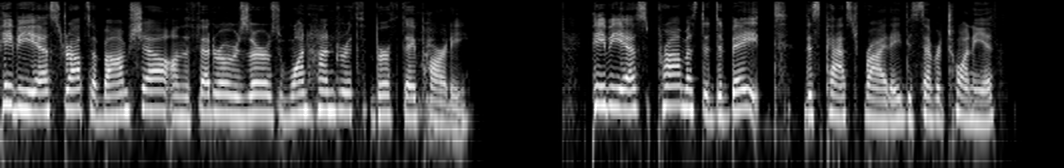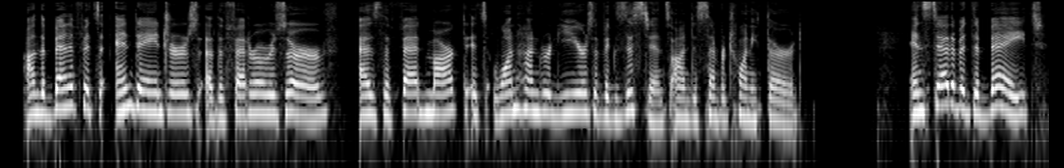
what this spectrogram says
PBS Drops a Bombshell on the Federal Reserve's 100th Birthday Party. PBS promised a debate this past Friday, December 20th, on the benefits and dangers of the Federal Reserve as the Fed marked its 100 years of existence on December 23rd. Instead of a debate,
